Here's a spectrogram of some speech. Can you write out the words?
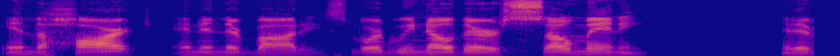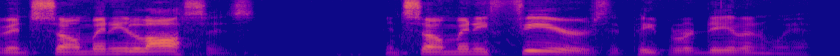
in the heart and in their bodies. Lord, we know there are so many, and there have been so many losses and so many fears that people are dealing with.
